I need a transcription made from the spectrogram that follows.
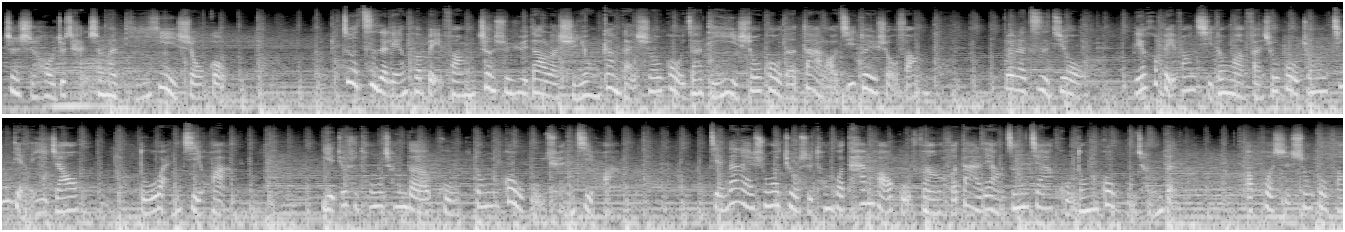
这时候就产生了敌意收购。这次的联合北方正是遇到了使用杠杆收购加敌意收购的大佬级对手方。为了自救，联合北方启动了反收购中经典的一招“毒丸计划”，也就是通称的股东购股权计划。简单来说，就是通过摊薄股份和大量增加股东购股成本。而迫使收购方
